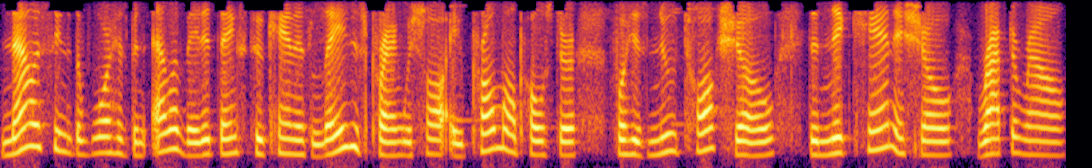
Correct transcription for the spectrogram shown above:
Now it seems that the war has been elevated thanks to Cannon's latest prank, which saw a promo poster for his new talk show, The Nick Cannon Show, wrapped around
